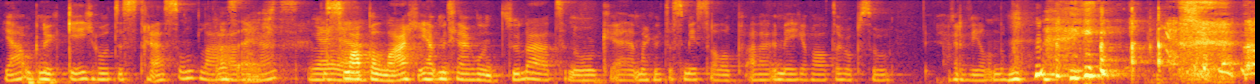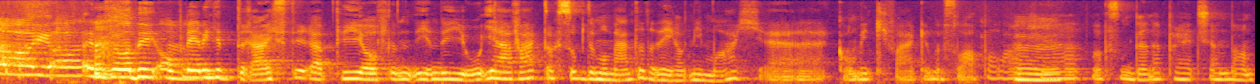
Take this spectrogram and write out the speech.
ja, ook een kei grote stress ontladen. Ja, De ja. slappe laag, ja, moet je dat gewoon toelaten ook. maar goed, dat is meestal op, in mijn geval toch op zo vervelende momenten. oh ja, en zo die opleiding gedragstherapie of in, in de jo. Ja, vaak toch zo op de momenten dat het eigenlijk niet mag, eh, kom ik vaak in de slappe laag. Mm. Ja, op zo'n binnenpretje. En dan,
